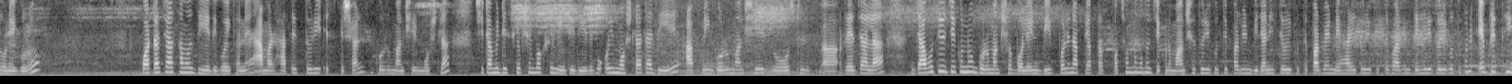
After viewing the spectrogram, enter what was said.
ধনে গুঁড়ো। কটা চা চামচ দিয়ে দিব এখানে। আমার হাতের তৈরি স্পেশাল গরুর মাংসের মশলা। সেটা আমি ডিসক্রিপশন বক্সে লিঙ্কটি দিয়ে দেবো। ওই মশলাটা দিয়ে আপনি গরুর মাংসের রোস্ট রেজালা যাবতীয় যে কোনো গরু মাংস বলেন বিফ বলেন, আপনি আপনার পছন্দ মতো যে কোনো মাংস তৈরি করতে পারবেন, বিরিয়ানি তৈরি করতে পারবেন, নেহারি তৈরি করতে পারবেন, তেহারি তৈরি করতে পারবেন এভরিথিং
